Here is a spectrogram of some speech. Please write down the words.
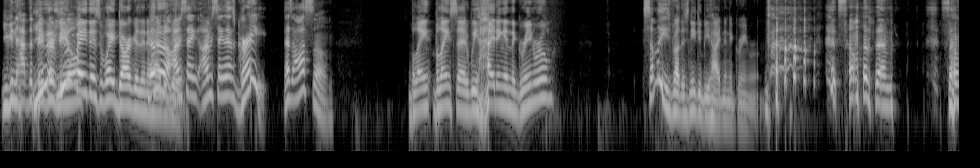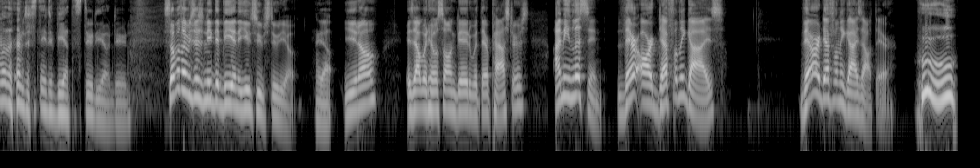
You can have the big You, reveal. you made this way darker than it no, had no, no. be. I'm saying I'm saying that's great. That's awesome. Blaine Blaine said we hiding in the green room. Some of these brothers need to be hiding in the green room. Some of them some of them just need to be at the studio, dude. Some of them just need to be in the YouTube studio. Yeah. You know? Is that what Hillsong did with their pastors? I mean, listen, there are definitely guys, there are definitely guys out there who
